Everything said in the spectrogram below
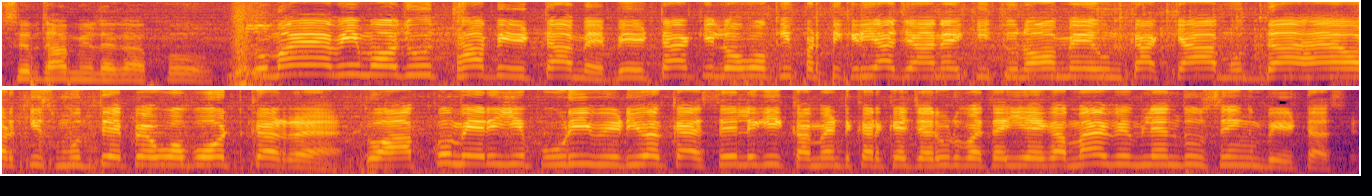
सुविधा मिलेगा आपको। तो मैं अभी मौजूद था बीटा में। बीटा के लोगों की प्रतिक्रिया जाने की, चुनाव में उनका क्या मुद्दा है और किस मुद्दे पे वो वोट कर रहे हैं। तो आपको मेरी ये पूरी वीडियो कैसे लगी, कमेंट करके ज़रूर बताइएगा। मैं विमलेंदु सिंह, बीटा से।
